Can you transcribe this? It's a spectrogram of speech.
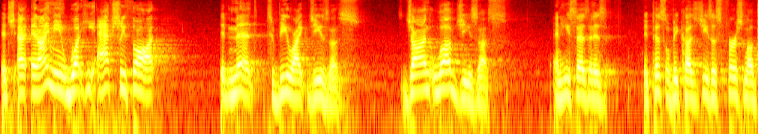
It, and I mean what he actually thought it meant to be like Jesus. John loved Jesus. And he says in his epistle, because Jesus first loved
